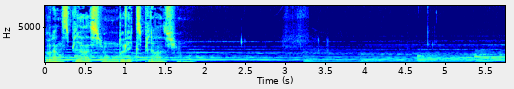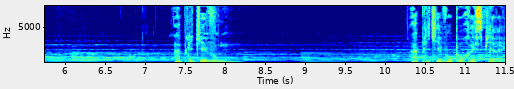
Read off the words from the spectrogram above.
de l'inspiration, de l'expiration. Appliquez-vous. Appliquez-vous pour respirer.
